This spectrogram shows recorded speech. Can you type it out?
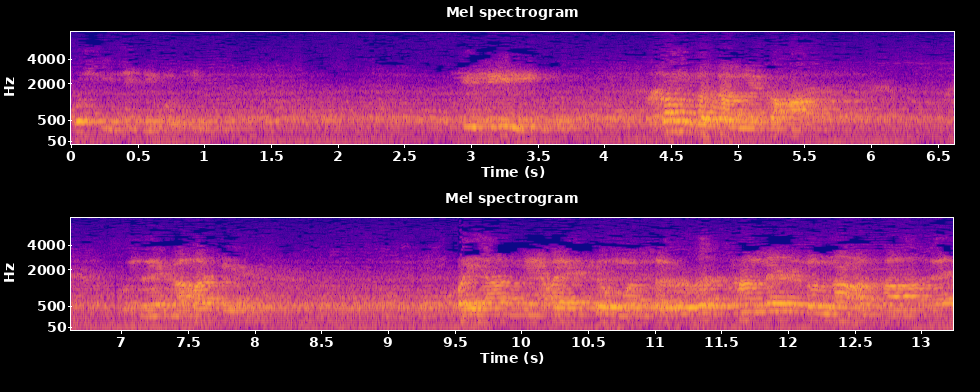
خوشی نہیں ہوتی۔ کسی غم کا نے کہا اس نے کہا کہ بھیا میں ہے تو مسرت ہمیں سنا تھا ہے۔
